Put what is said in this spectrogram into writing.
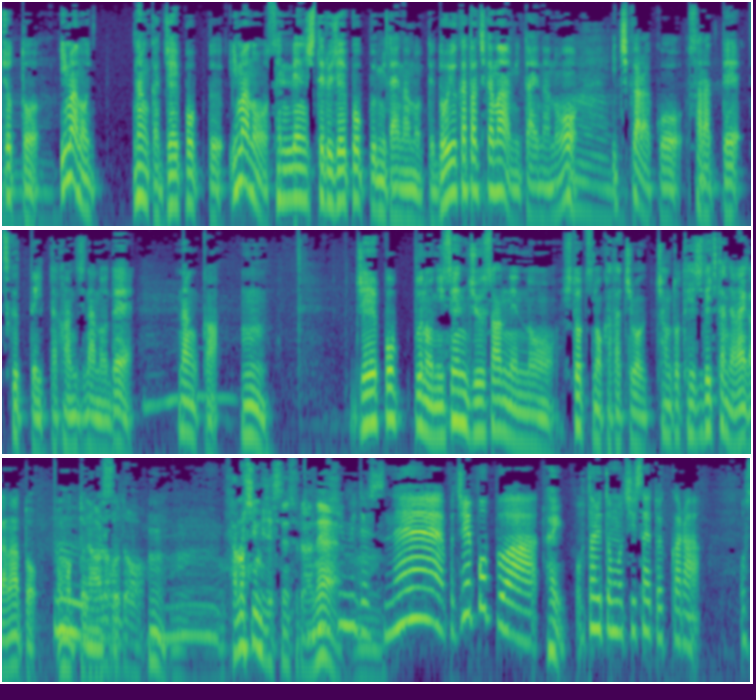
ちょっと今のなんか J-POP、今の洗練してる J-POP みたいなのってどういう形かなみたいなのを、一からこう、さらって作っていった感じなので、なんか、うん。J-POP の2013年の一つの形はちゃんと提示できたんじゃないかなと思っております。なるほどうん。楽しみですね、それはね楽し。みですね。やっぱ J-POP は、はい。お二人とも小さい時からお好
